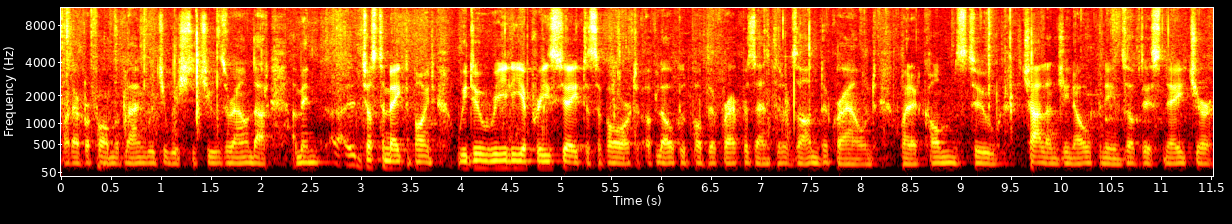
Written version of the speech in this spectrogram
whatever form of language you wish to choose around that. I mean, uh, just to make the point, we do really appreciate the support of local public representatives on the ground when it comes to challenging openings of this nature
